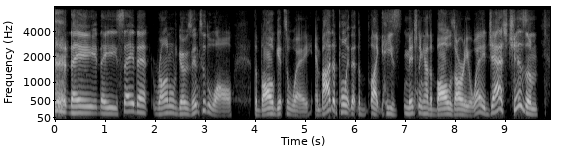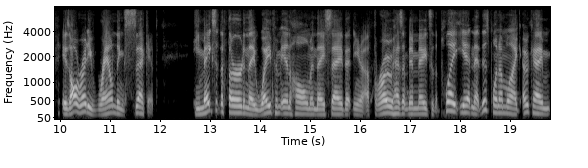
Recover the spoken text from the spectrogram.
they they say that Ronald goes into the wall, the ball gets away, and by the point that the like he's mentioning how the ball is already away, Jazz Chisholm is already rounding second. He makes it to third, and they wave him in home, and they say that you know a throw hasn't been made to the plate yet. And at this point, I'm like, okay,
